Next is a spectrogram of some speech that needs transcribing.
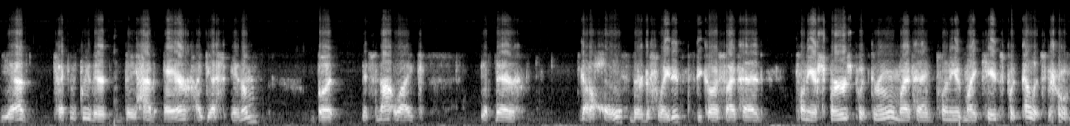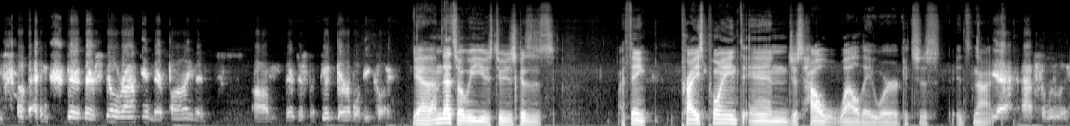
yeah, technically they're they have air, I guess, in them, but it's not like if they're got a hole, they're deflated because I've had plenty of spurs put through them. I've had plenty of my kids put pellets through them. So they're they're still rocking. They're fine, and um, they're just a good durable decoy. Yeah, and that's what we use too, just because it's, I think, price point and just how well they work. It's just, it's not. Yeah, absolutely.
